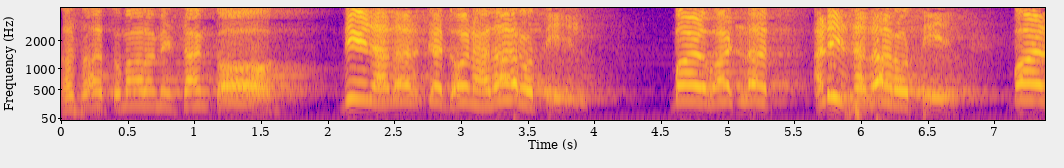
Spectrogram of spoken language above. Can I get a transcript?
तसं तुम्हाला मी सांगतो दीड हजारचे दोन हजार होतील. बळ वाढलं अडीच हजार होतील. बळ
